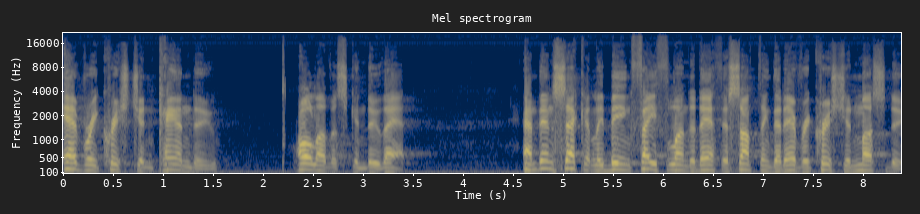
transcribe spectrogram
every Christian can do. All of us can do that. And then, secondly, being faithful unto death is something that every Christian must do.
